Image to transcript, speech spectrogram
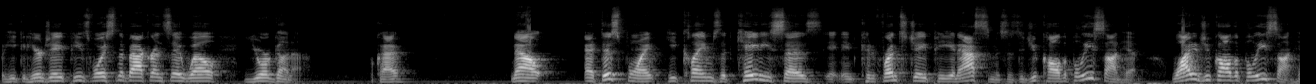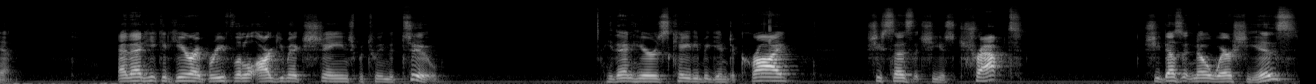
But he could hear JP's voice in the background say, Well, you're gonna. Okay? Now, at this point, he claims that Katie says, and confronts JP and asks him, and says, Did you call the police on him? Why did you call the police on him? And then he could hear a brief little argument exchange between the two. He then hears Katie begin to cry. She says that she is trapped. She doesn't know where she is.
